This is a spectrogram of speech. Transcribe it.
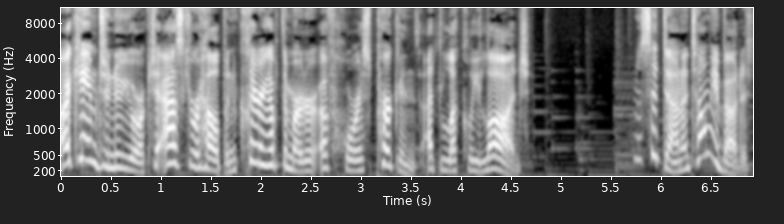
I came to New York to ask your help in clearing up the murder of Horace Perkins at Luckley Lodge. Sit down and tell me about it.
